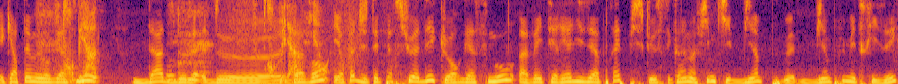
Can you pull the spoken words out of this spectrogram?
Et Captain Orgasmo date de de d'avant, et en fait j'étais persuadé que Orgasmo avait été réalisé après, puisque c'est quand même un film qui est bien, bien plus maîtrisé.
